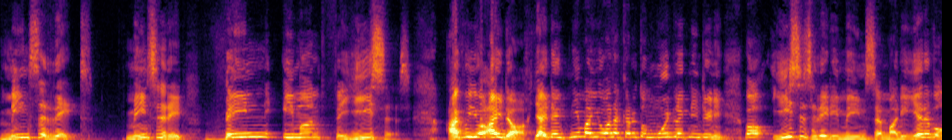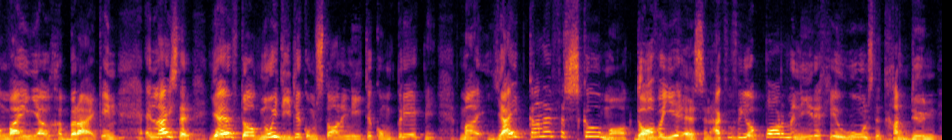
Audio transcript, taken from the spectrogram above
Mense red mense red. Wen iemand vir Jesus. Ek wil jou uitdaag. Jy dink nie maar Johanna kan dit onmoontlik nie doen nie. Wel, Jesus red die mense, maar die Here wil my en jou gebruik. En en luister, jy hoef dalk nooit hier te kom staan en hier te kom preek nie, maar jy kan 'n verskil maak daar waar jy is. En ek wil vir jou 'n paar maniere gee hoe ons dit gaan doen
